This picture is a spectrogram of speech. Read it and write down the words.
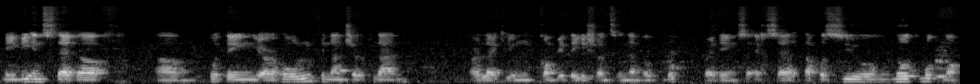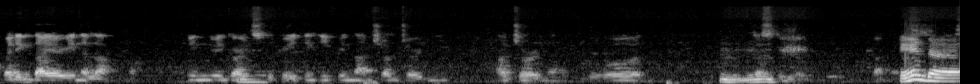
maybe instead of um, putting your whole financial plan or like yung computations in a notebook, pwedeng sa Excel. Tapos yung notebook mo, pwedeng diary na lang no? in regards to creating a financial journey, a journal. Yun. Mhm. Just to And, uh,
